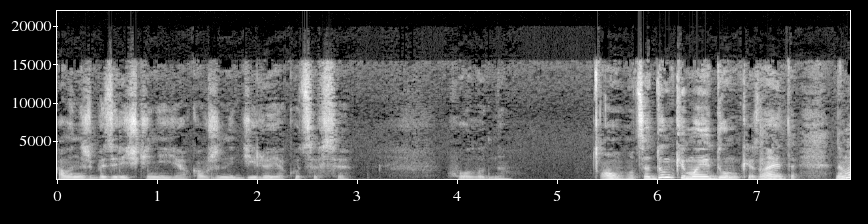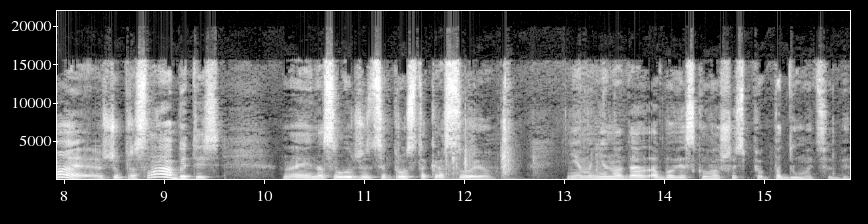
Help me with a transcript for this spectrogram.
А вони ж без річки ніяк, а вже неділю, як оце все холодно. О, оце думки мої думки, знаєте. Немає, щоб розслабитись е, і насолоджуватися просто красою. Ні, мені треба обов'язково щось подумати собі.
